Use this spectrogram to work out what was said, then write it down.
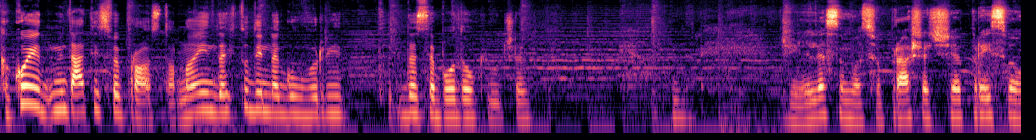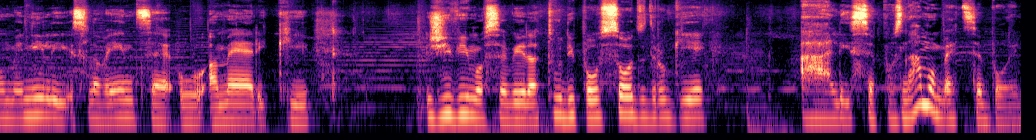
kako jim dati svoj prostor no? in da jih tudi nagovoriti, da se bodo vključili. Želela sem vas vprašati, še prej smo omenili Slovence v Ameriki, živimo seveda tudi povsod drugje. Ali se poznamo med seboj?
